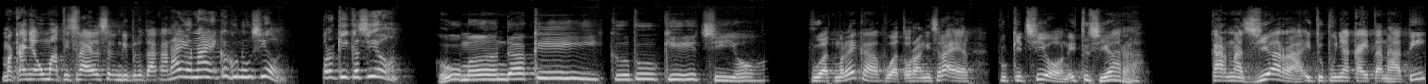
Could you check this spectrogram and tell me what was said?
Makanya umat Israel sering diperintahkan, ayo naik ke Gunung Sion. Pergi ke Sion. Ku mendaki ke Bukit Sion. Buat mereka, buat orang Israel, Bukit Sion itu ziarah. Karena ziarah itu punya kaitan hati,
